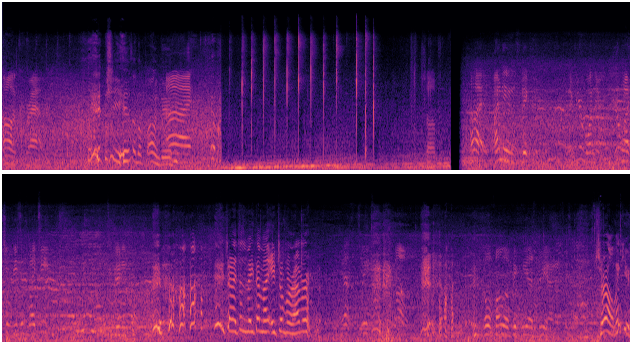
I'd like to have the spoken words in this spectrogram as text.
Oh, crap. she is on the phone, dude. Hi. What's up? Hi, name. And if you're wondering, you're watching Reasons YT. It's a good intro. Should I just make that my intro forever? Yes, please. Wow. Go follow Big BS3. Sure, I'll link you.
